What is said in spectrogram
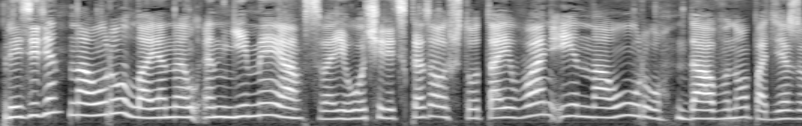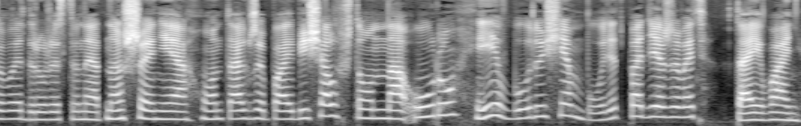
Президент Науру Лайонел Энгимея в свою очередь сказал, что Тайвань и Науру давно поддерживают дружественные отношения. Он также пообещал, что Науру и в будущем будет поддерживать Тайвань.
